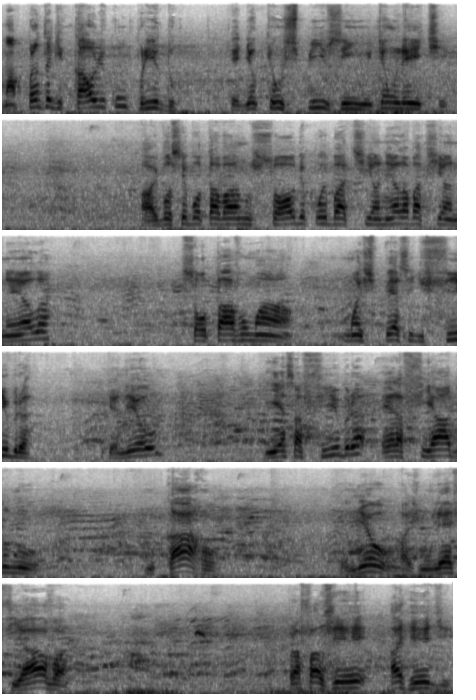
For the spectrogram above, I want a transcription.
Uma planta de caule comprido, entendeu? Que tem um espinhozinho e tem um leite. Aí você botava ela no sol, depois batia nela, batia nela, soltava uma, uma espécie de fibra, entendeu? E essa fibra era fiado no, no carro, entendeu? As mulheres fiavam para fazer a rede,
